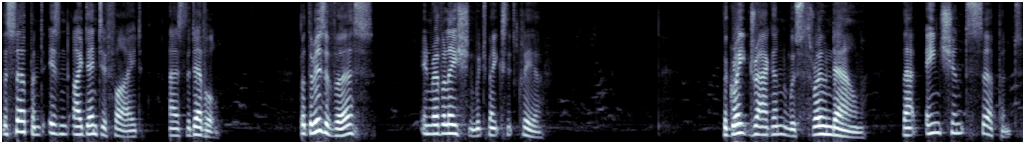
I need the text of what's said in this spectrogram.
the serpent isn't identified as the devil. But there is a verse in Revelation which makes it clear. The great dragon was thrown down, that ancient serpent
